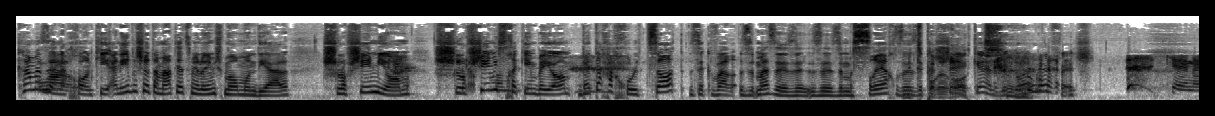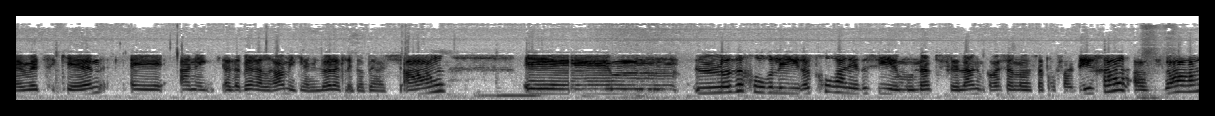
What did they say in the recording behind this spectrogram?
כמה זה וואו. נכון? כי אני פשוט אמרתי לעצמי אלוהים שמור מונדיאל, 30 יום, 30 נכון. משחקים ביום, בטח החולצות זה כבר, זה, מה זה, זה, זה, זה מסריח, זה, זה קשה. כן, זה גועל נפש. כן, האמת שכן. אה, אני אדבר על רמי, כי אני לא יודעת לגבי השאר. אה, לא זכור לי, לא זכורה לי איזושהי אמונה תפלה, אני מקווה שאני לא עושה פה פדיחה, אבל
